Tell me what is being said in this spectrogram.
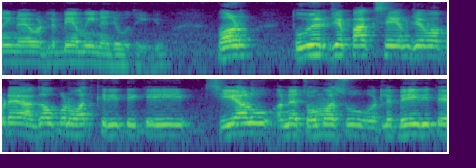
મહિનો આવ્યો એટલે બે મહિના જેવું થઈ ગયું. પણ તુવેર જે પાક છે, એમ જેમ આપણે અગાઉ પણ વાત કરી હતી કે શિયાળુ અને ચોમાસું એટલે બે રીતે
